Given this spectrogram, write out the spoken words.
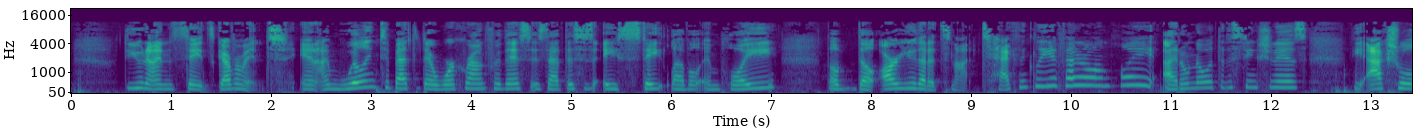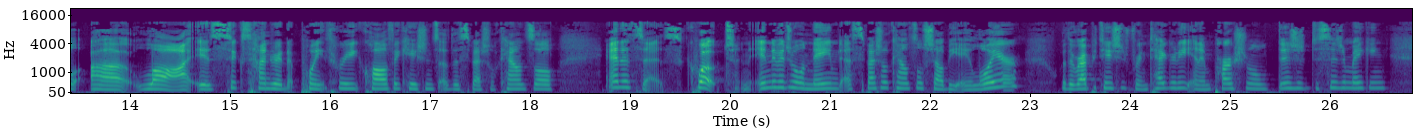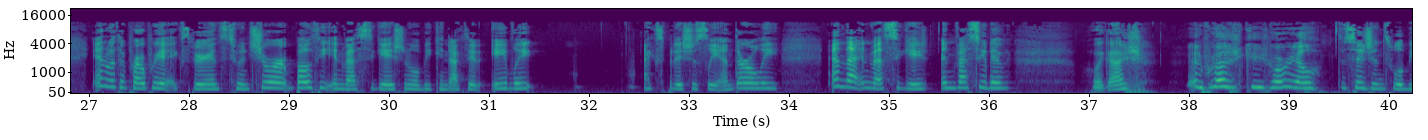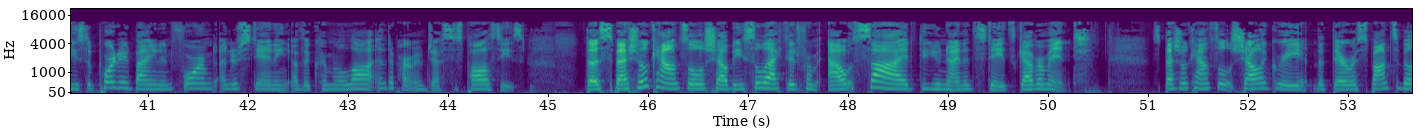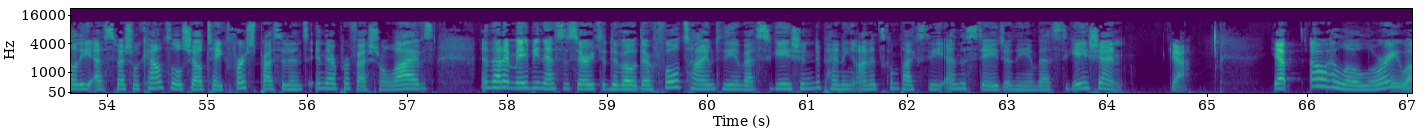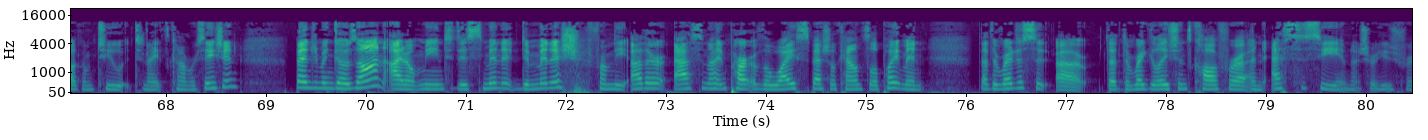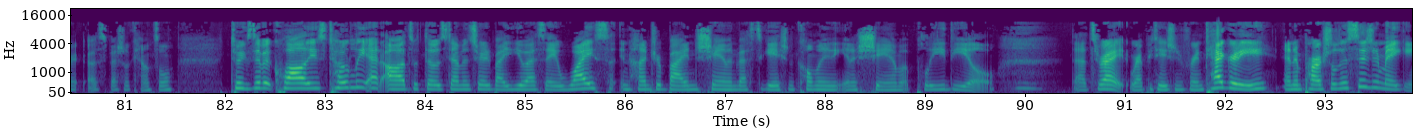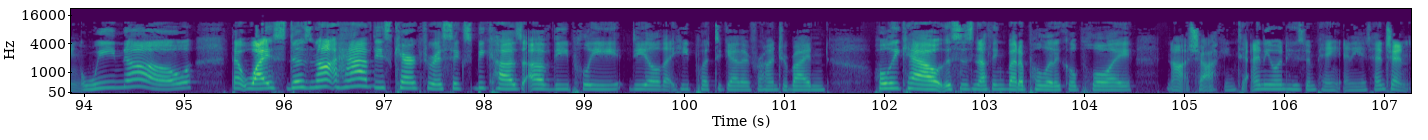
the United States government. And I'm willing to bet that their workaround for this is that this is a state level employee. They'll, they'll argue that it's not technically a federal employee. I don't know what the distinction is. The actual uh, law is 600.3 qualifications of the special counsel. And it says, quote, an individual named as special counsel shall be a lawyer with a reputation for integrity and impartial decision making and with appropriate experience to ensure both the investigation will be conducted ably, expeditiously, and thoroughly, and that investigate, investigative, oh my gosh, and prosecutorial decisions will be supported by an informed understanding of the criminal law and the Department of Justice policies. The special counsel shall be selected from outside the United States government. Special counsel shall agree that their responsibility as special counsel shall take first precedence in their professional lives, and that it may be necessary to devote their full time to the investigation depending on its complexity and the stage of the investigation. Yeah. Yep. Oh, hello, Lori. Welcome to tonight's conversation. Benjamin goes on, I don't mean to dismin- diminish from the other asinine part of the Weiss special counsel appointment that the regis- uh, that the regulations call for an SC, I'm not sure he's for a special counsel, to exhibit qualities totally at odds with those demonstrated by USA Weiss in Hunter Biden's sham investigation culminating in a sham plea deal. That's right. Reputation for integrity and impartial decision making. We know that Weiss does not have these characteristics because of the plea deal that he put together for Hunter Biden. Holy cow, this is nothing but a political ploy. Not shocking to anyone who's been paying any attention.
